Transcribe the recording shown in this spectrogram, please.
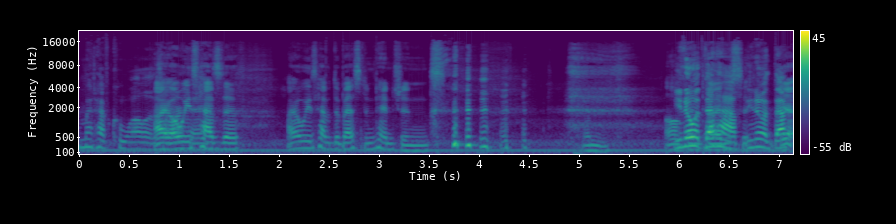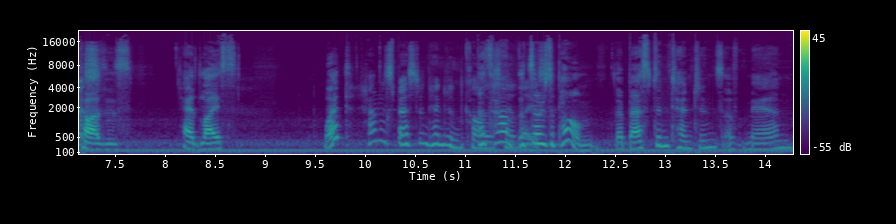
I might have koalas. I always have the, I always have the best intentions. You know what that happens? You know what that yes. causes? Head lice. What? How does best intentions cause That's how. head lice? there's a poem. The best intentions of man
